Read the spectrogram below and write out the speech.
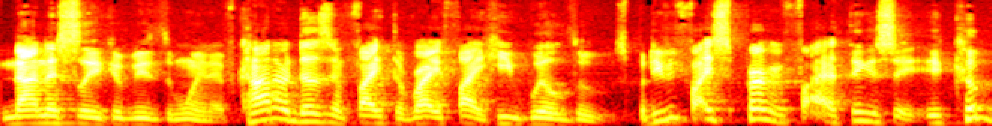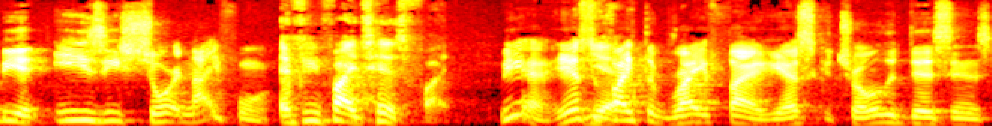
not necessarily could be the win. If Conor doesn't fight the right fight, he will lose. But if he fights the perfect fight, I think it's a, it could be an easy, short night for him. if he fights his fight, Yeah, he has to Yeah. fight the right fight. He has to control the distance,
